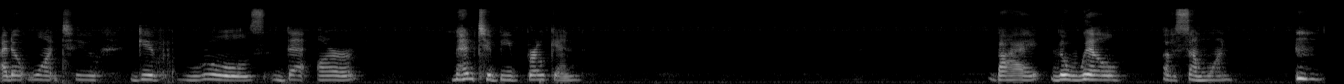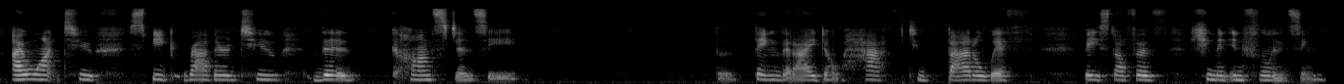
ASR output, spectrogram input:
I don't want to give rules that are meant to be broken by the will of someone. I want to speak rather to the constancy, the thing that I don't have to battle with based off of human influencing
